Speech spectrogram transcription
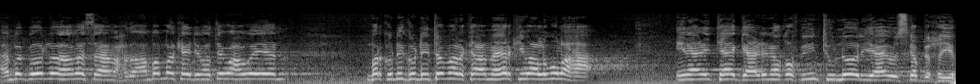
Amba goordhow haba saamaxdo. Amba markay dhimatay waxa weeyaan markuu ninku dhinto markaa meherkii baa lagu lahaa inaanay taa gaadhinoo qofku intuu nool yahay uu iska bixiyo.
